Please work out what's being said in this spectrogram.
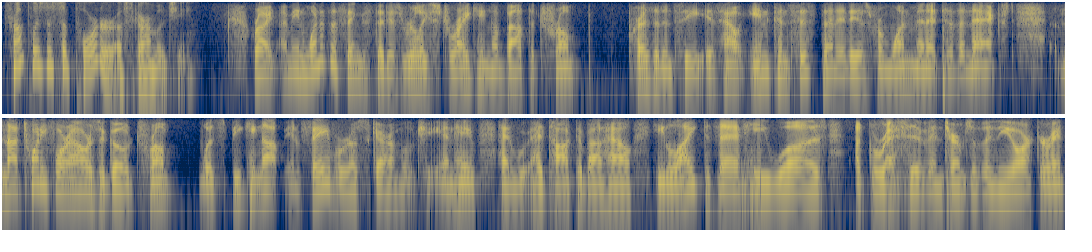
Trump was a supporter of Scaramucci. Right. I mean, one of the things that is really striking about the Trump presidency is how inconsistent it is from one minute to the next. Not 24 hours ago, Trump was speaking up in favor of Scaramucci, and he had had talked about how he liked that he was aggressive in terms of the New Yorker, and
